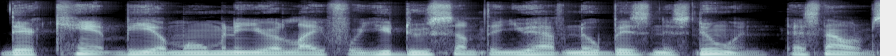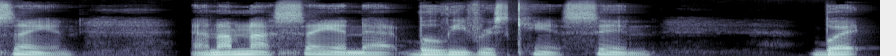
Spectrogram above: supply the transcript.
there can't be a moment in your life where you do something you have no business doing. That's not what I'm saying. And I'm not saying that believers can't sin. But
